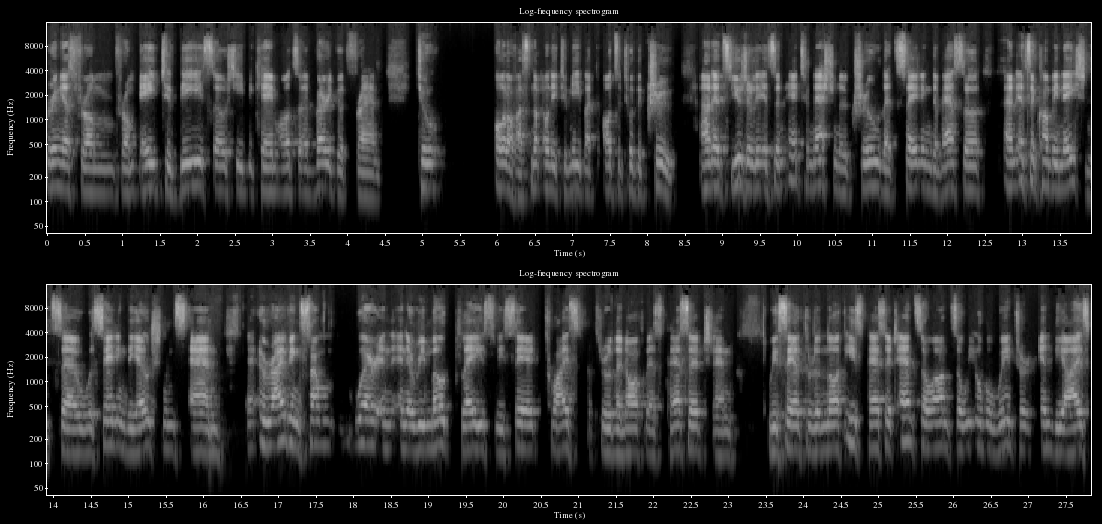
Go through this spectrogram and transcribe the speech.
bring us from, from A to B, so she became also a very good friend to all of us, not only to me, but also to the crew. And it's usually it's an international crew that's sailing the vessel, and it's a combination. So we're sailing the oceans and uh, arriving somewhere in, in a remote place. We sailed twice through the Northwest Passage and we sailed through the Northeast Passage and so on. So we overwintered in the ice.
